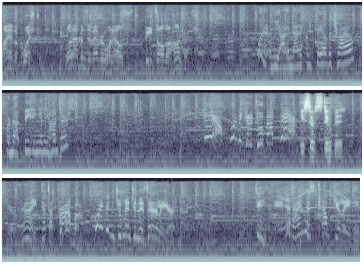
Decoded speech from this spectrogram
I have a question. What happens if everyone else beats all the hunters? Wouldn't we automatically fail the trial for not beating any hunters? Yeah, what are we gonna do about that? He's so stupid. You're right, that's a problem. Why didn't you mention this earlier? Damn it, I miscalculated.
